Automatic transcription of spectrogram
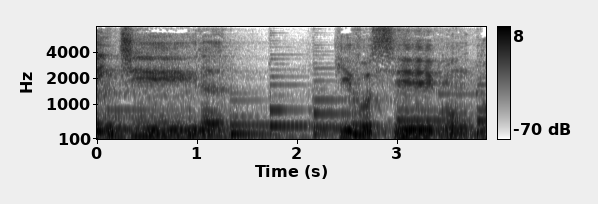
Mentira que você contou.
